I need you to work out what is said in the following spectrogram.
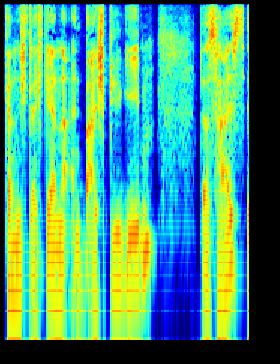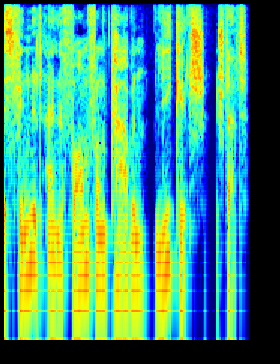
kann ich gleich gerne ein Beispiel geben. Das heißt, es findet eine Form von Carbon Leakage statt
